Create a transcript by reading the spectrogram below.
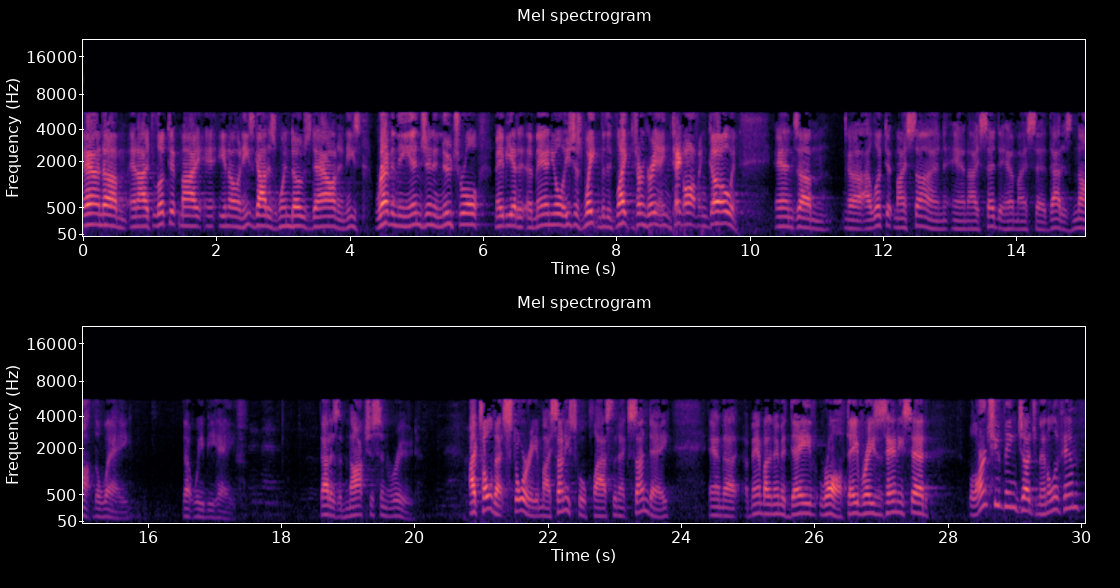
And um, and I looked at my, you know, and he's got his windows down, and he's revving the engine in neutral. Maybe at a, a manual. He's just waiting for the light to turn green and take off and go. And and um, uh, I looked at my son, and I said to him, I said, that is not the way that we behave. That is obnoxious and rude. I told that story in my Sunday school class the next Sunday, and uh, a man by the name of Dave Roth. Dave raised his hand. He said, "Well, aren't you being judgmental of him?"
